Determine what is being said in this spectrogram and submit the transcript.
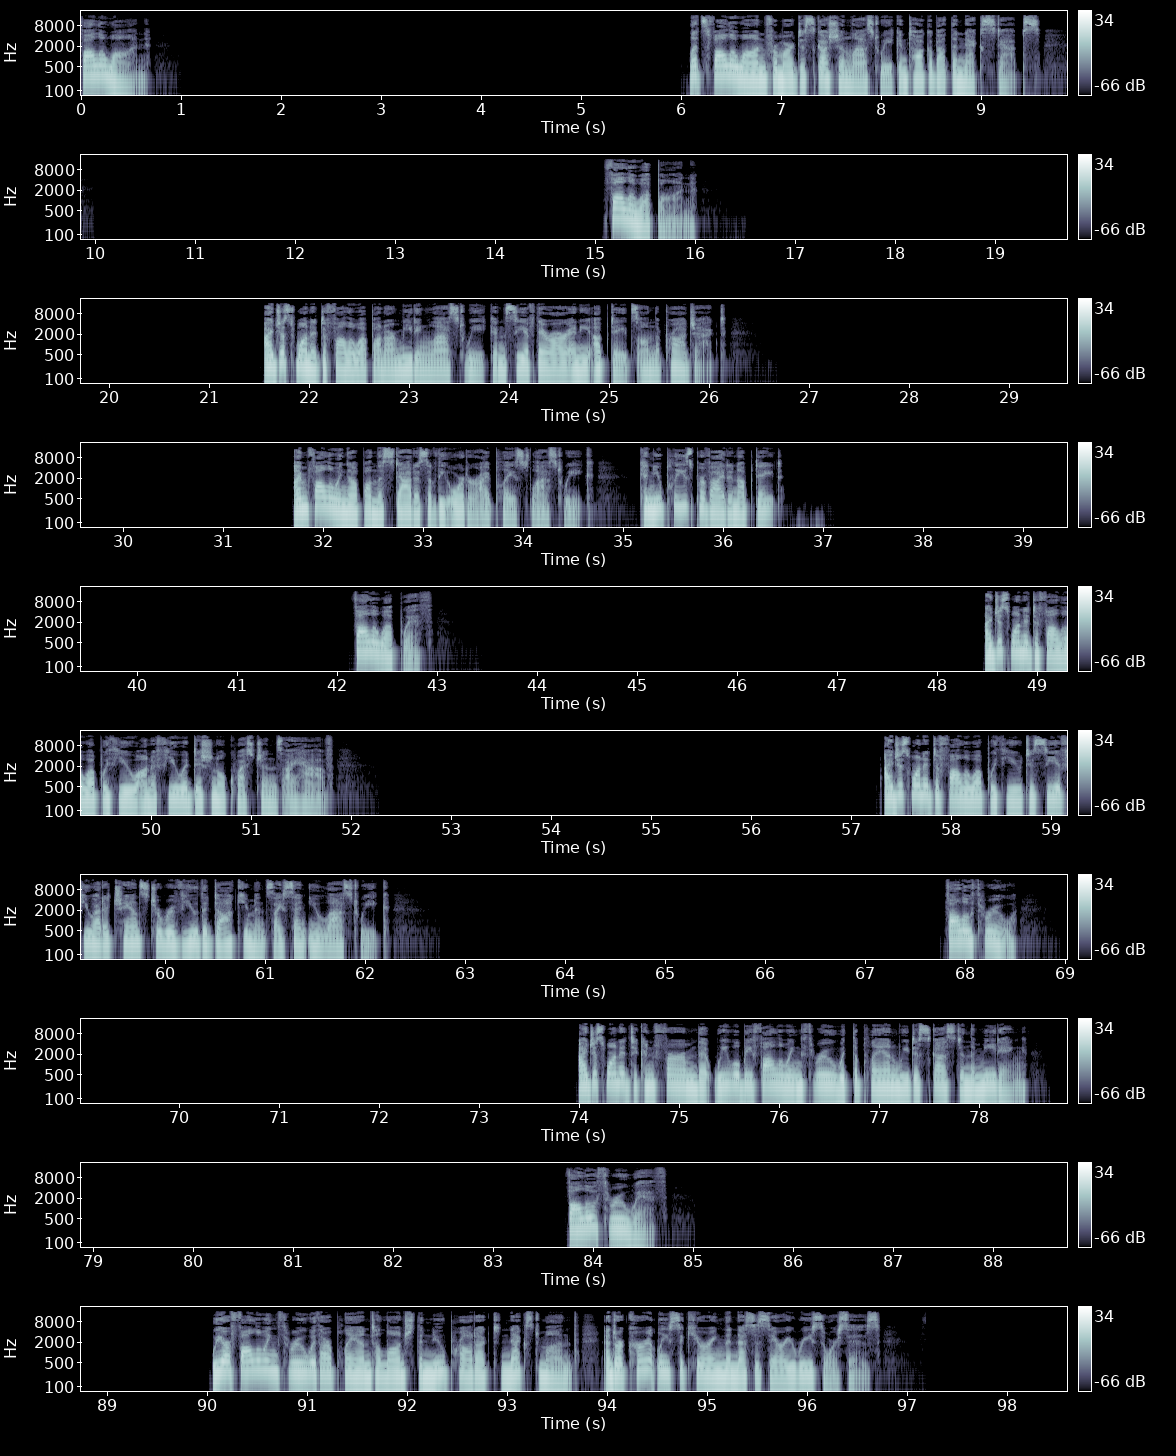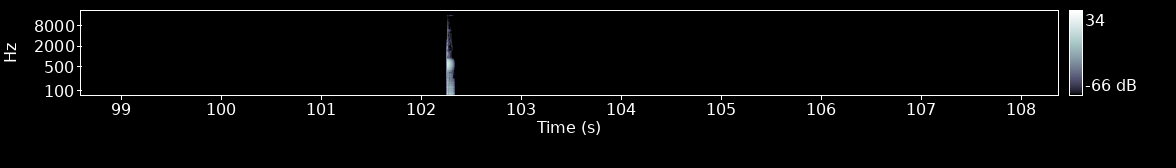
Follow on. Let's follow on from our discussion last week and talk about the next steps. Follow up on. I just wanted to follow up on our meeting last week and see if there are any updates on the project. I'm following up on the status of the order I placed last week. Can you please provide an update? Follow up with. I just wanted to follow up with you on a few additional questions I have. I just wanted to follow up with you to see if you had a chance to review the documents I sent you last week. Follow through. I just wanted to confirm that we will be following through with the plan we discussed in the meeting. Follow through with. We are following through with our plan to launch the new product next month and are currently securing the necessary resources.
